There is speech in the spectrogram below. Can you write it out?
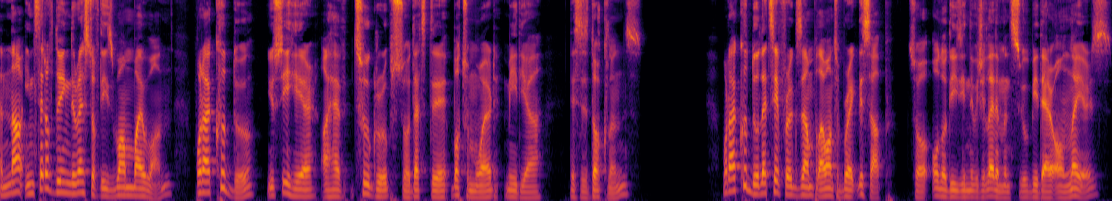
And now instead of doing the rest of these one by one, what I could do, you see here I have two groups, so that's the bottom word, media, this is Docklands. What I could do, let's say for example I want to break this up, so all of these individual elements will be their own layers.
